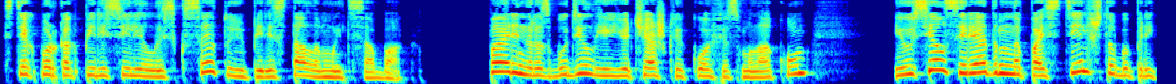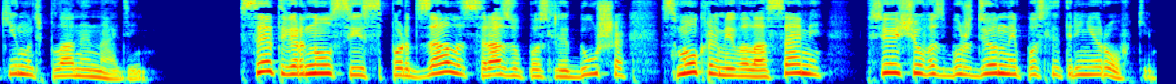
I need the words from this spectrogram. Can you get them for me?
с тех пор, как переселилась к Сету и перестала мыть собак. Парень разбудил ее чашкой кофе с молоком и уселся рядом на постель, чтобы прикинуть планы на день. Сет вернулся из спортзала сразу после душа, с мокрыми волосами, все еще возбужденный после тренировки.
